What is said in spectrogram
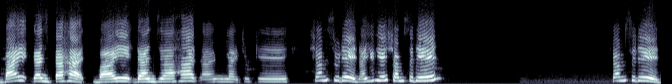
Baik dan jahat. Baik dan jahat. I would like to okay. Shamsuddin. Are you here, Shamsuddin? Shamsuddin.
